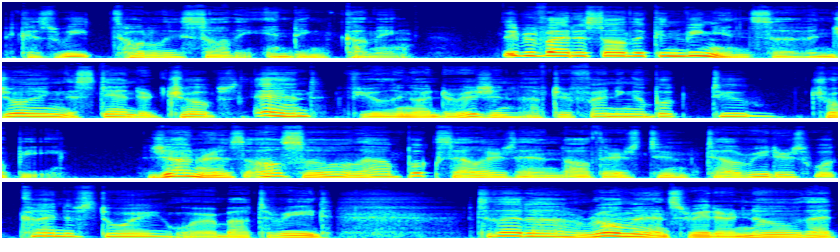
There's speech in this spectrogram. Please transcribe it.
because we totally saw the ending coming. They provide us all the convenience of enjoying the standard tropes and fueling our derision after finding a book too tropey. Genres also allow booksellers and authors to tell readers what kind of story we're about to read to let a romance reader know that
